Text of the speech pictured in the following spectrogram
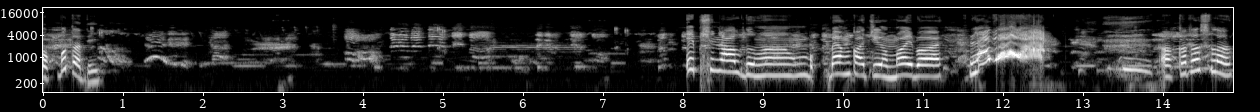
Yok bu da değil. Hepsini aldım. Ben kaçıyorum. Bay bay. Arkadaşlar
